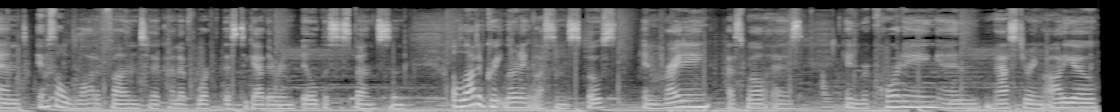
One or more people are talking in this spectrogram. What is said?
And it was a lot of fun to kind of work this together and build the suspense and a lot of great learning lessons, both in writing as well as in recording and mastering audio.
